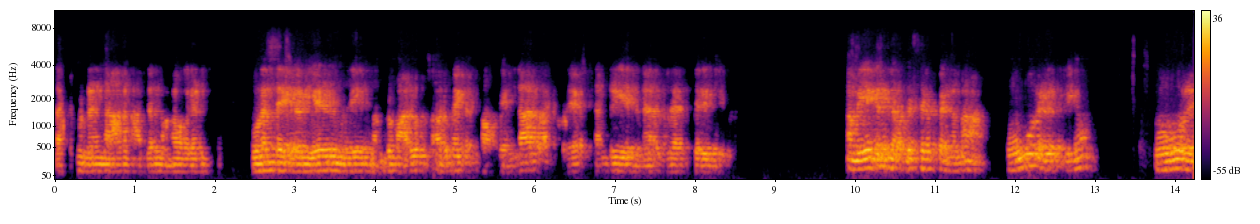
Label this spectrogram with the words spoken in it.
லட்சுமணன் நாகநாதன் மனோகரன் குணசேகரன் ஏழுமலை மற்றும் அரு அருமைகள் அவங்க எல்லாரும் நன்றியை நேரத்தில் நேரத்துல நம்ம இயக்கத்துல வந்து சிறப்பு என்னன்னா ஒவ்வொரு இடத்துலையும் ஒவ்வொரு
